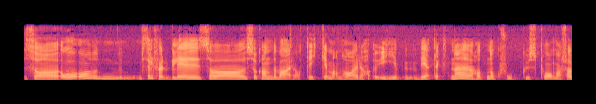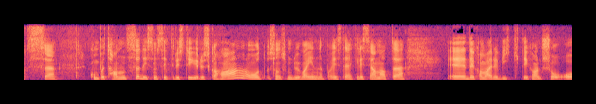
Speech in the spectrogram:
så, og, og selvfølgelig så, så kan det være at ikke man har i vedtektene hatt nok fokus på hva slags eh, kompetanse de som sitter i styret skal ha, og sånn som du var inne på i sted, Kristian, at det, eh, det kan være viktig kanskje å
